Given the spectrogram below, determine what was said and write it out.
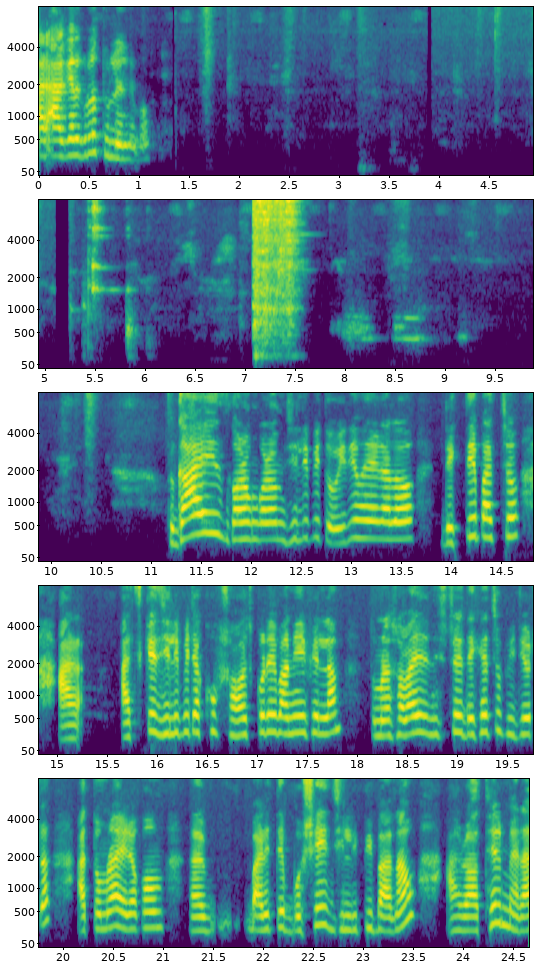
আর আগেরগুলো তুলে নেব। তো গাইস গরম গরম জিলিপি তৈরি হয়ে গেল, দেখতেই পাচ্ছ। আর আজকে জিলিপিটা খুব সহজ করে বানিয়ে ফেললাম। তোমরা সবাই নিশ্চয়ই দেখেছ ভিডিওটা। আর তোমরা এরকম বাড়িতে বসেই জিলিপি বানাও আর রথের মেলা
